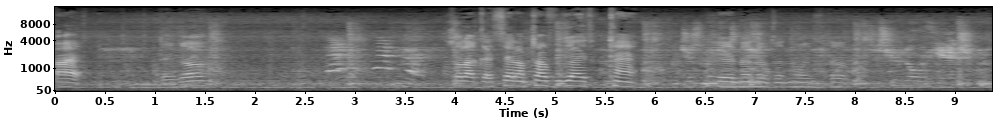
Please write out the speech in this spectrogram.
Alright, there you go. So like I said, I'm sorry if you guys can't hear none of the noise stuff. Just get it over the edge.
